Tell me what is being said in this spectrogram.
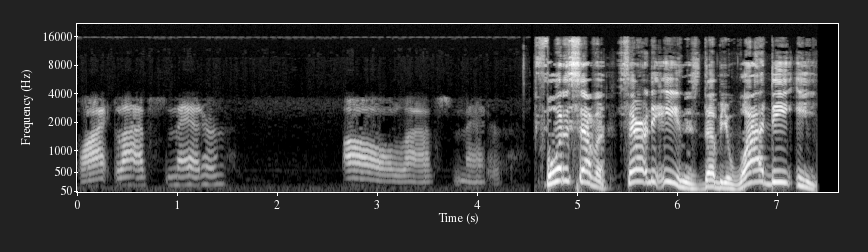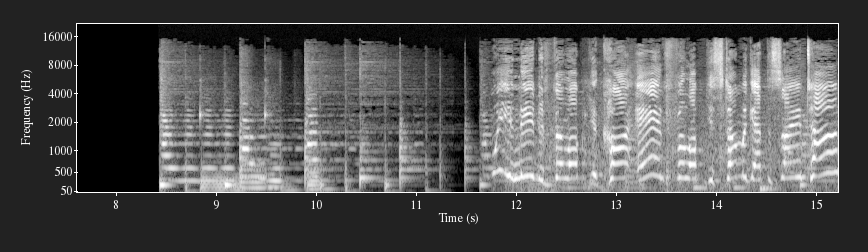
white lives matter, all lives matter. 47 Saturday evenings, WYDE. When you need to fill up your car and fill up your stomach at the same time,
